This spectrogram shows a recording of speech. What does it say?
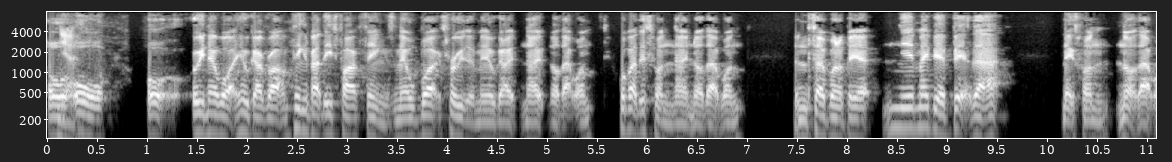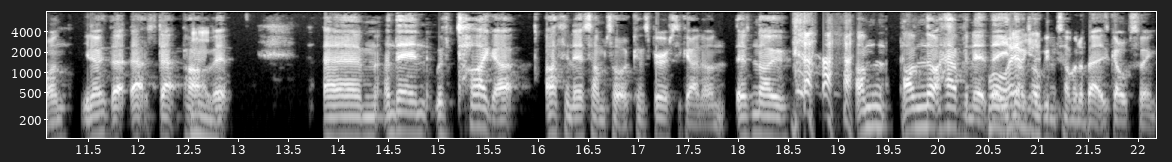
or Yeah. or, or or you know what? He'll go right. I'm thinking about these five things, and they'll work through them. And he'll go, no, not that one. What about this one? No, not that one. And the third one will be, a, yeah, maybe a bit of that. Next one, not that one. You know that that's that part of Mm. it. Um, and then with Tiger, I think there's some sort of conspiracy going on. There's no, I'm I'm not having it that Well, he's not go. talking to someone about his golf swing.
